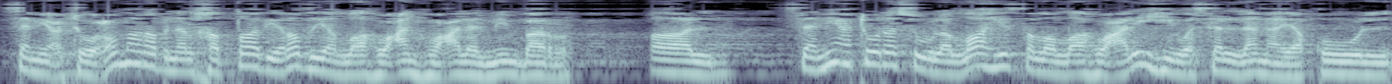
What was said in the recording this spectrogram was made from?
سمعت عمر بن الخطاب رضي الله عنه على المنبر قال سمعت رسول الله صلى الله عليه وسلم يقول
